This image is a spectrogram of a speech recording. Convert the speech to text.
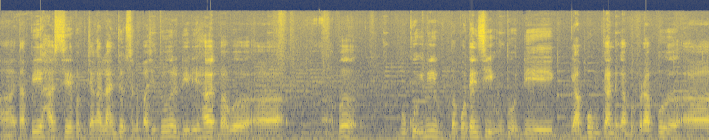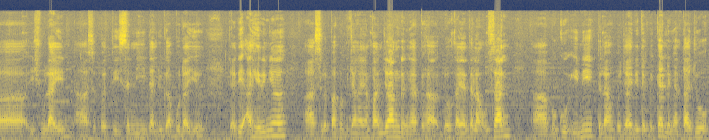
Uh, tapi hasil perbincangan lanjut selepas itu dilihat bahawa uh, apa buku ini berpotensi untuk digabungkan dengan beberapa uh, isu lain uh, seperti seni dan juga budaya. Jadi akhirnya uh, selepas perbincangan yang panjang dengan pihak Doh Kayan Telang Usan, uh, buku ini telah berjaya diterbitkan dengan tajuk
